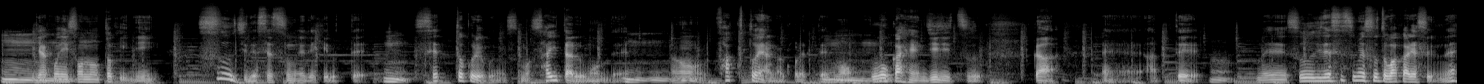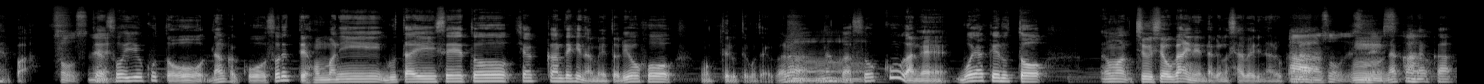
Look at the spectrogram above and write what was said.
うん。逆にその時に数値で説明できるってうん。説得力のもう最たるもんで、うんうんうん。ファクトやんがこれって、うん。もう動かへん事実が、えーあってうん。で数字で説明すると分かりやすいよねやっぱ。そうですね。でそういうことをなんかこうそれってほんまに具体性と客観的な目と両方持ってるってことやからうんなんかそこがねぼやけると、まあ、抽象概念だけの喋りになるからああそうですね。うんなかなか。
